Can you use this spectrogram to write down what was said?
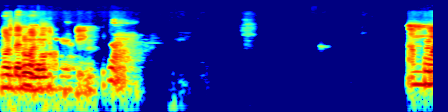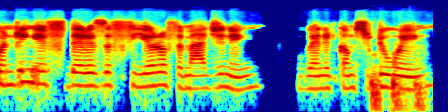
More than oh, one okay. human being. Yeah. I'm wondering if there is a fear of imagining when it comes to doing.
